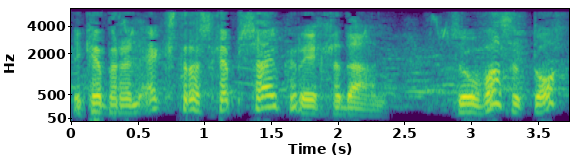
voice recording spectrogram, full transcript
Ik heb er een extra schep suiker in gedaan. Zo was het toch?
